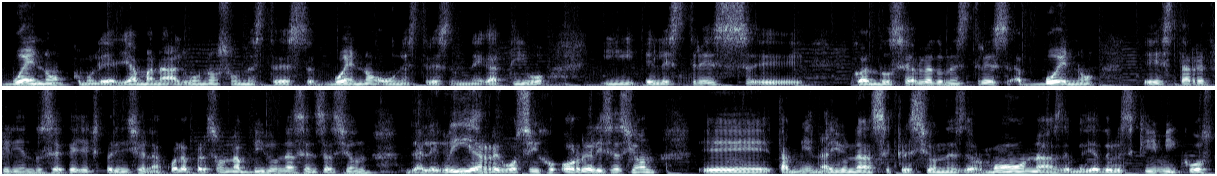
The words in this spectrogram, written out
bueno, como le llaman a algunos, un estrés bueno o un estrés negativo. Y el estrés, cuando se habla de un estrés bueno, está refiriéndose a aquella experiencia en la cual la persona vive una sensación de alegría, regocijo o realización. Eh, también hay unas secreciones de hormonas, de mediadores químicos,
